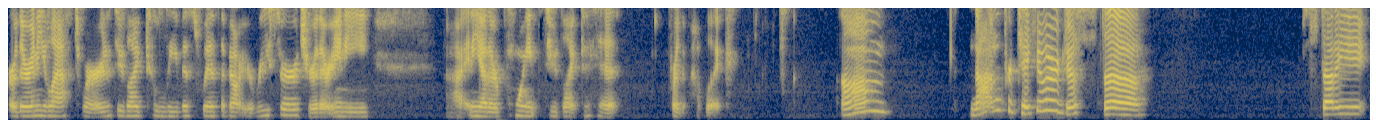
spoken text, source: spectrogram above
Are there any last words you'd like to leave us with about your research? Are there any uh, any other points you'd like to hit for the public? Um, not in particular. Just uh, study,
